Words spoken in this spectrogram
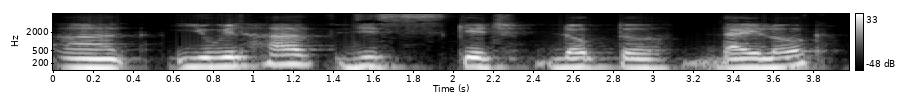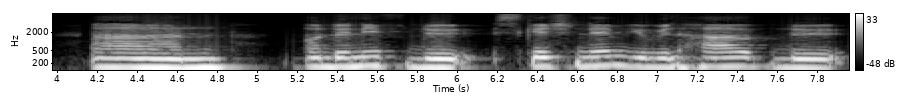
and you will have this sketch doctor dialog and underneath the sketch name you will have the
